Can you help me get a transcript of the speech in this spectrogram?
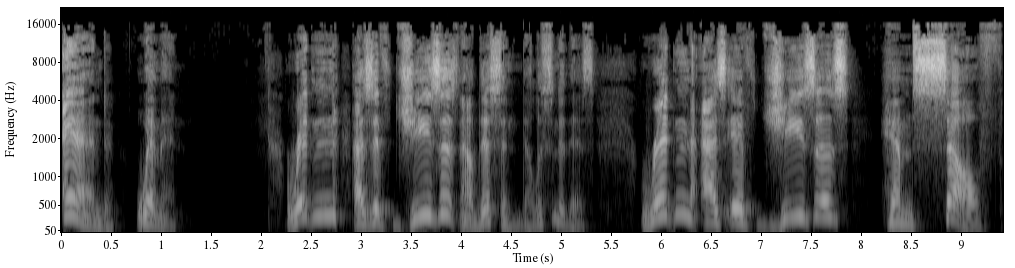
and women written as if Jesus, now listen, now listen to this, written as if Jesus himself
